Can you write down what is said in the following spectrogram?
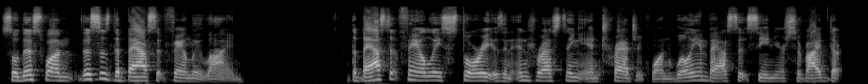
So this one, this is the Bassett family line. The Bassett family story is an interesting and tragic one. William Bassett Sr. survived the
